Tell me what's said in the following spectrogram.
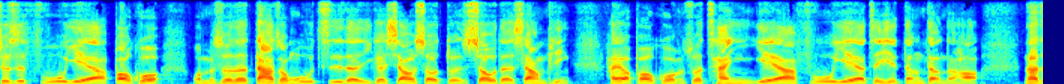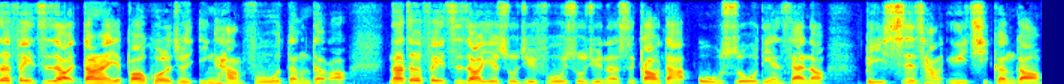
就是服务业啊，包括我们说的大宗物资的一个销售、短售的商品，还有包括我们说餐饮业啊、服务业啊这些等等的哈。那这非制造当然也包括了，就是银行服务等等哦。那这个非制造业数据、服务数据呢，是高达五十五点三哦，比市场预期更高。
